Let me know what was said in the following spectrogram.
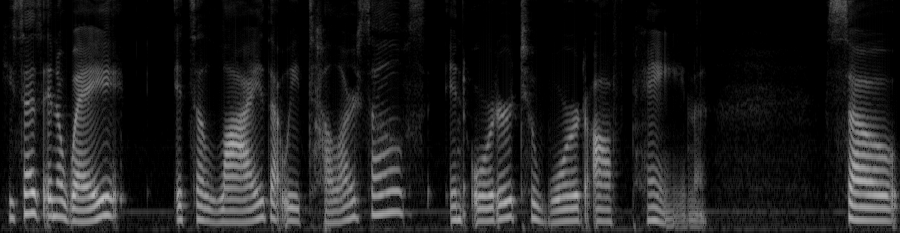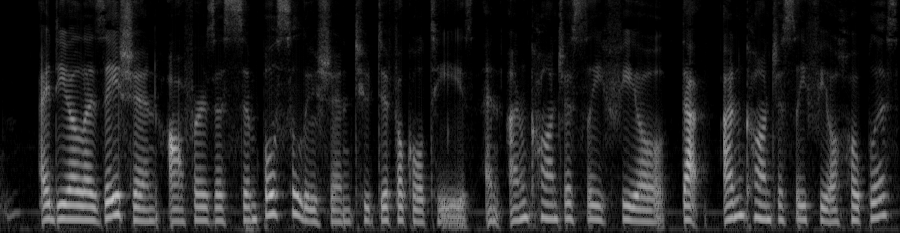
He says, in a way, it's a lie that we tell ourselves in order to ward off pain. So, idealization offers a simple solution to difficulties and unconsciously feel that unconsciously feel hopeless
